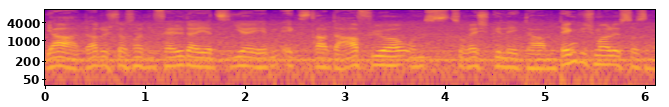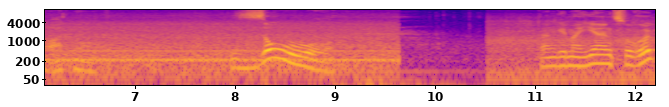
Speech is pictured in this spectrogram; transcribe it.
ja, dadurch, dass wir die Felder jetzt hier eben extra dafür uns zurechtgelegt haben, denke ich mal, ist das in Ordnung. So. Dann gehen wir hierhin zurück.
